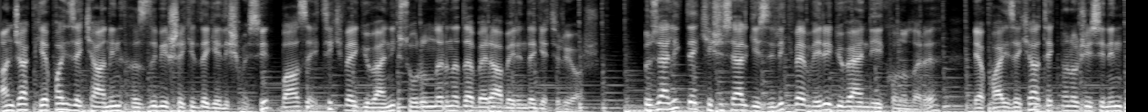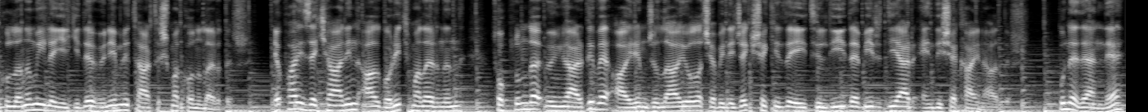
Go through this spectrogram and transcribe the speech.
Ancak yapay zekanın hızlı bir şekilde gelişmesi bazı etik ve güvenlik sorunlarını da beraberinde getiriyor. Özellikle kişisel gizlilik ve veri güvenliği konuları, yapay zeka teknolojisinin kullanımı ile ilgili önemli tartışma konularıdır. Yapay zekanın algoritmalarının toplumda önyargı ve ayrımcılığa yol açabilecek şekilde eğitildiği de bir diğer endişe kaynağıdır. Bu nedenle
